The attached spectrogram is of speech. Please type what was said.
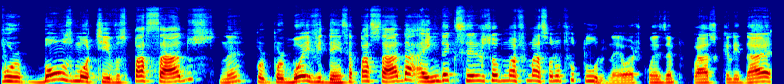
por bons motivos passados, né? Por, por boa evidência passada, ainda que seja sobre uma afirmação no futuro, né? Eu acho que um exemplo clássico que ele dá é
